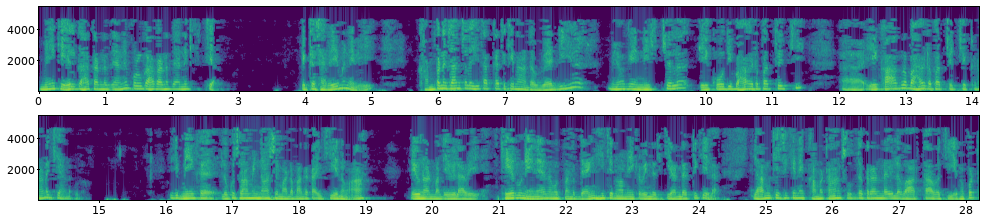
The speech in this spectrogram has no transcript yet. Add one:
මේ කෙහෙල් ගහ ගන්න දයන්නේ පොල් ගහ ගන්න දයන්නේ කිච්චිය. එක සැරේම නෙවෙයි කම්පන චංචල හිතක් ඇති කෙනාට වැඩිය මේ වගේ නිශ්චල ඒකෝදි භාවයටපත් වෙච්චි ඒකාග්‍ර භාවයටපත් වෙච්ච එකනට කියන්න පුළුවන්. ඉතින් මේක ලොකු ස්වාමීන් වහන්සේ මට මතකයි කියනවා. ඒ වුණාට මට ඒ වෙලාවේ තේරුණේ නෑ. නමුත් මට දැන් හිතෙනවා මේක වෙන්නද කියන්නත් කියලා. යම් කිසි කෙනෙක් කමඨහන් සුද්ධ කරන්න ඇවිල්ලා වார்த்தාව කියනකොට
